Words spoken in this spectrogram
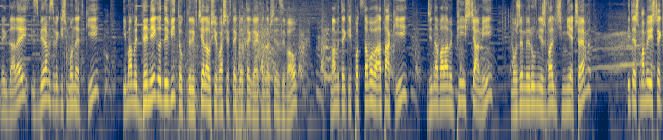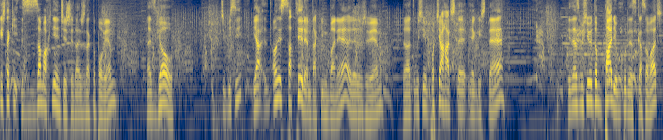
I tak dalej. Zbieramy sobie jakieś monetki. I mamy Deniego DeVito, który wcielał się właśnie w tego, tego, jak on tam się nazywał. Mamy tu jakieś podstawowe ataki, gdzie nawalamy pięściami. Możemy również walić mieczem. I też mamy jeszcze jakieś takie zamachnięcie się, że tak to powiem. Let's go. GPC? Ja, on jest satyrem takim chyba, nie? O ile dobrze wiem. Dobra, to musimy pociachać te, jakieś te. I teraz musimy tą panią, kurde, skasować.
